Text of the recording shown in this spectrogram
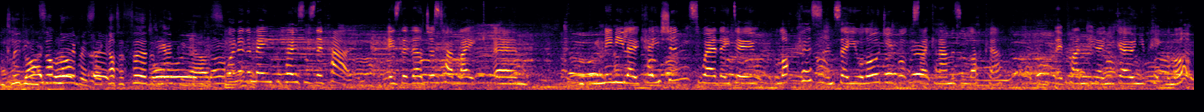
including in some libraries, they cut a third of the opening hours. One of the main proposals they've had is that they'll just have like um, mini locations where they do lockers, and so you will order your books like an Amazon locker. They plan, you know, you go and you pick them up.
